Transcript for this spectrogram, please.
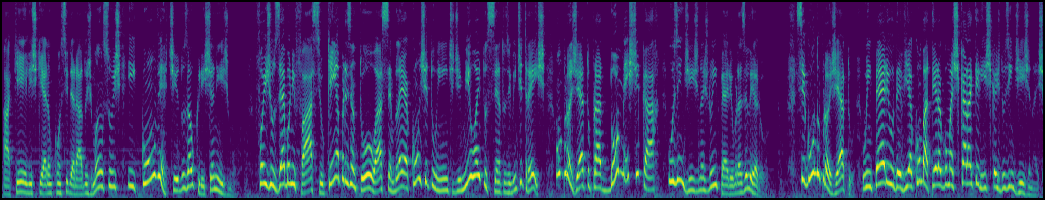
aqueles que eram considerados mansos e convertidos ao cristianismo. Foi José Bonifácio quem apresentou à Assembleia Constituinte de 1823 um projeto para domesticar os indígenas do Império Brasileiro. Segundo o projeto, o império devia combater algumas características dos indígenas.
